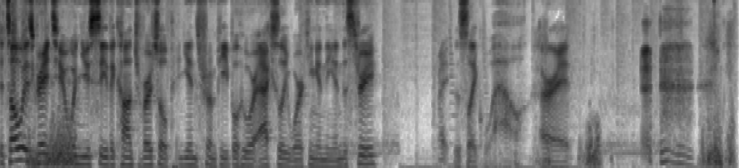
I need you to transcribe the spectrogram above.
It's always great too when you see the controversial opinions from people who are actually working in the industry. Right. It's like, wow. All right.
